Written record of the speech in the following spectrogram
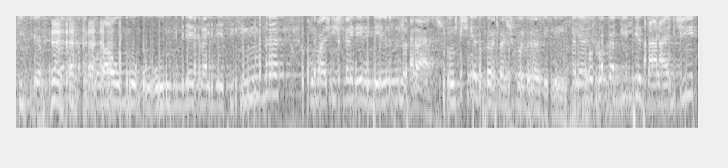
que tentava simular um, um degradê cinza com uma lista vermelha nos braços. Não tinha tantas cores assim. E a jogabilidade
